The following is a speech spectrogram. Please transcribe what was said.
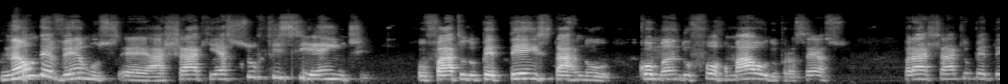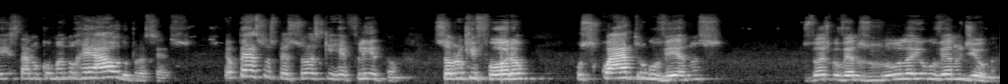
não devemos é, achar que é suficiente o fato do PT estar no comando formal do processo para achar que o PT está no comando real do processo. Eu peço às pessoas que reflitam sobre o que foram os quatro governos, os dois governos Lula e o governo Dilma.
